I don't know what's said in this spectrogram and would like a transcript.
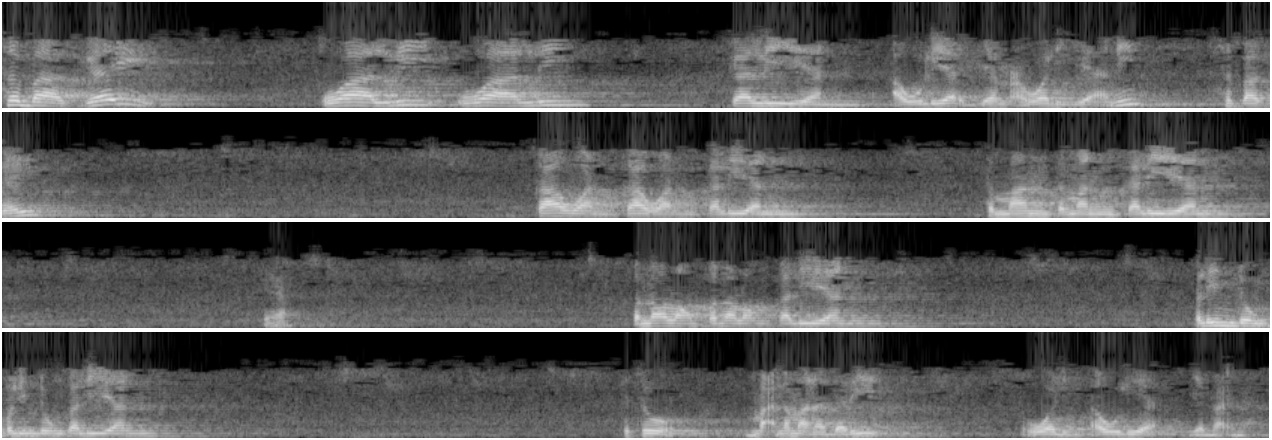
Sebagai wali-wali kalian. Aulia jam' wali. Yakni sebagai kawan-kawan kalian. Teman-teman kalian. Ya penolong-penolong kalian, pelindung-pelindung kalian. Itu makna-makna dari wali, awliya jamaknya.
